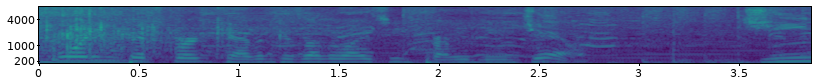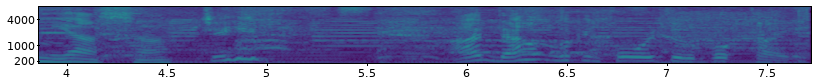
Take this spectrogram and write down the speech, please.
Supporting Pittsburgh, Kevin, because otherwise he'd probably be in jail. Genius, huh? Gee, I'm now looking forward to the book titles.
